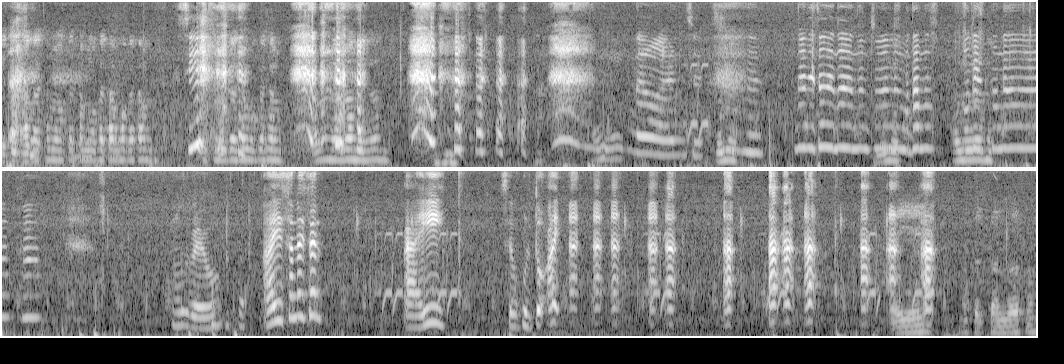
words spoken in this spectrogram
Acá estamos, acá estamos, acá estamos, acá estamos. Sí, Acá estamos, acá estamos. ¿A ¿Dónde, dónde, dónde? No manches. ¿Dónde? ¿Dónde, dónde, dónde, dónde, nos matamos? ¿Dónde, dónde, dónde? No los veo. Ahí están, ahí están. Ahí. Se ocultó. Ay, ah, ah, ah, ah, ah, ah, ah, ah, ah, ah, Ahí, ah. acercando eso.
